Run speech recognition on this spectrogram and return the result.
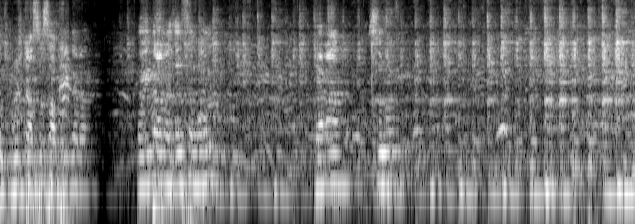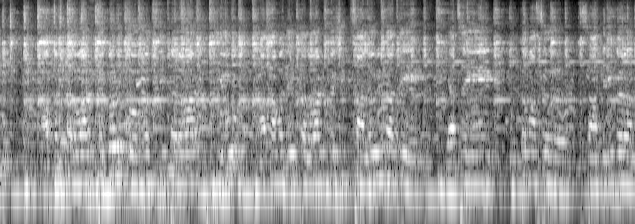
उत्कृष्ट असं सादरीकरण कविता नजर समोर. त्यांना सुरू. आपण तलवार पकडतो मग ती तलवार घेऊन हातामध्ये तलवार कशी चालवली जाते याचं एक उत्तम असं सादरीकरण.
